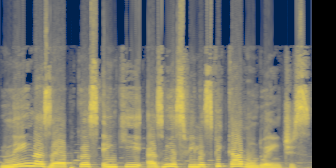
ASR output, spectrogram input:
nem nas épocas em que as minhas filhas ficavam doentes.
